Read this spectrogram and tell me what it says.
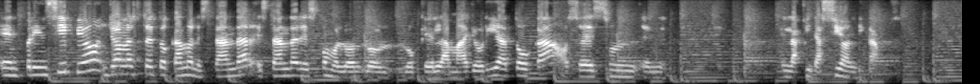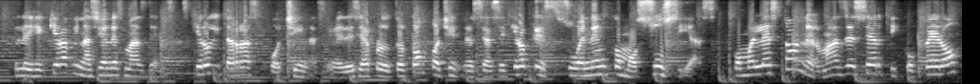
En principio, yo no estoy tocando en estándar. Estándar es como lo, lo, que la mayoría toca, o sea, es un, en, en la afinación, digamos le dije, quiero afinaciones más densas, quiero guitarras cochinas. Y me decía el productor, con cochinas, o sea, se quiero que suenen como sucias, como el stoner, más desértico, pero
